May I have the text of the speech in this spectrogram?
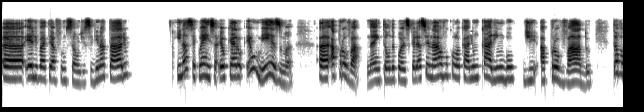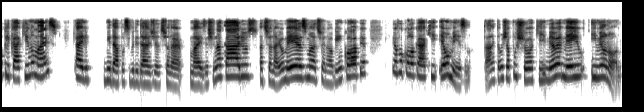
Uh, ele vai ter a função de signatário. E na sequência, eu quero eu mesma uh, aprovar, né? Então, depois que ele assinar, eu vou colocar ali um carimbo de aprovado. Então, eu vou clicar aqui no mais, aí ele me dá a possibilidade de adicionar mais destinatários, adicionar eu mesma, adicionar alguém em cópia. Eu vou colocar aqui eu mesma, tá? Então, já puxou aqui meu e-mail e meu nome.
